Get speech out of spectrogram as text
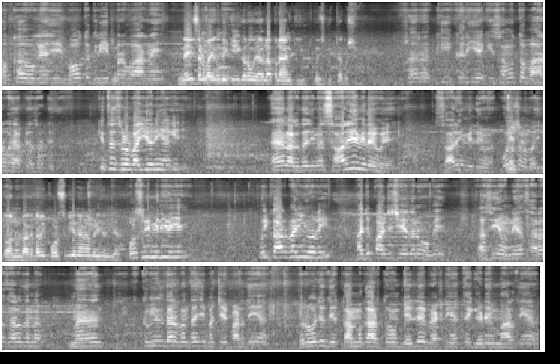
ਔਖਾ ਹੋ ਗਿਆ ਜੀ। ਬਹੁਤ ਗਰੀਬ ਪਰਿਵਾਰ ਨੇ। ਨਹੀਂ ਸੁਣਵਾਈ ਹੁੰਦੀ ਕੀ ਕਰੋਗੇ? ਅਗਲਾ ਪਲਾਨ ਕੀ? ਤੁਸੀਂ ਕੀਤਾ ਕੁਝ ਸਰ ਕੀ ਕਰੀਏ? ਕਿ ਸਮਝ ਤੋਂ ਬਾਹਰ ਹੋਇਆ ਪਿਆ ਸਾਡੇ ਤਾਂ ਕਿਤੇ ਸੁਣਵਾਈ ਓ ਨਹੀਂ ਹੈਗੀ ਜੀ। ਐਂ ਲੱਗਦਾ ਜਿਵੇਂ ਸਾਰੇ ਹੀ ਮਿਲੇ ਹੋਏ ਆ ਸਾਰੇ ਹੀ ਮਿਲੇ ਹੋਏ ਆ, ਕੋਈ ਸੁਣਵਾਈ ਨਹੀਂ। ਤੁਹਾਨੂੰ ਲੱਗਦਾ ਵੀ ਪੁਲਿਸ ਵੀ ਇਹਨਾਂ ਨਾਲ ਮਿਲੀ ਹੋਈ ਆ? ਪੁਲਿਸ ਵੀ ਮਿਲੀ ਹੋਈ ਹੈ ਜੀ। ਕੋਈ ਕਾਰਵਾਈ ਨਹੀਂ ਹੋ ਰਹੀ। ਅੱਜ 5-6 ਦਿਨ ਹੋ ਗਏ। ਅਸੀਂ ਆਉਂਦੇ ਆ ਸਾਰਾ ਸਾਰਾ ਦਿਨ। ਮੈਂ ਕਬੀਲਦਾਰ ਬੰਦਾ ਜੀ ਬੱਚੇ ਪੜ੍ਹਦੇ ਆ। ਰੋਜ਼ ਦੇ ਕੰਮਕਾਰ ਤੋਂ ਵਿਹਲੇ ਬੈਠੇ ਆ ਇੱਥੇ ਗੇੜੇ ਮਾਰਦੇ ਆ।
